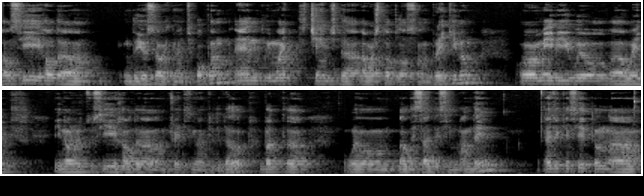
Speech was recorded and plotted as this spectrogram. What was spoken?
I'll see how the the USO is going to open, and we might change the our stop loss on break even, or maybe we'll uh, wait in order to see how the trade is going to develop. But uh, we'll I'll decide this in Monday. As you can see it on uh,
